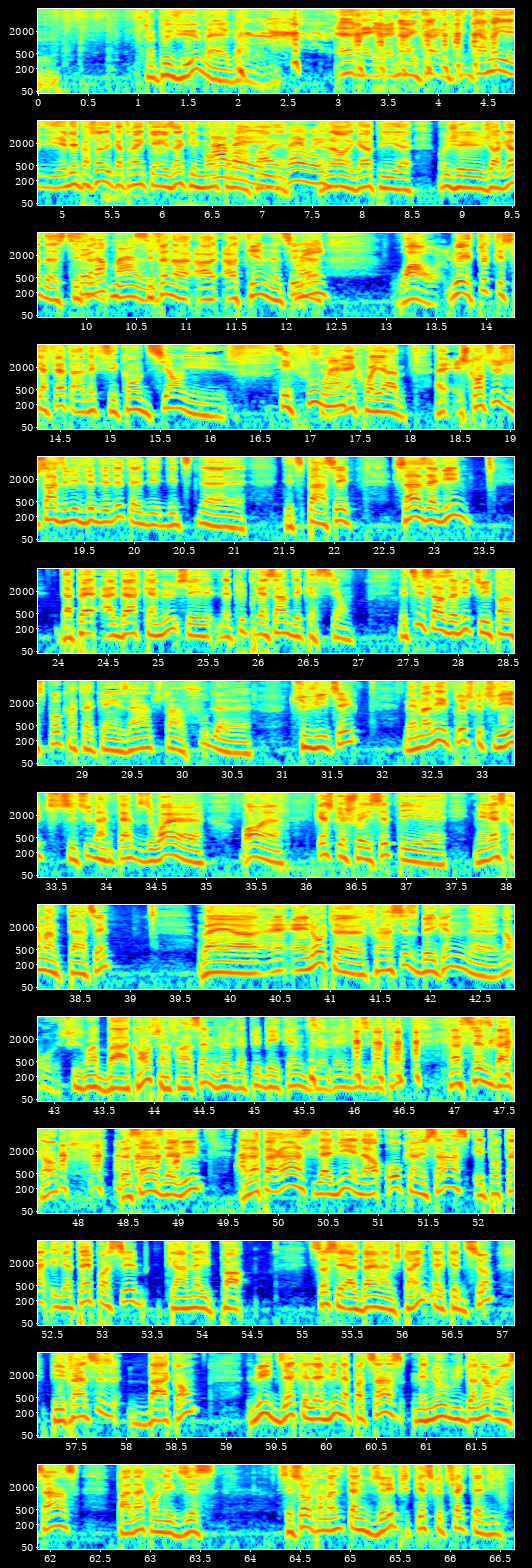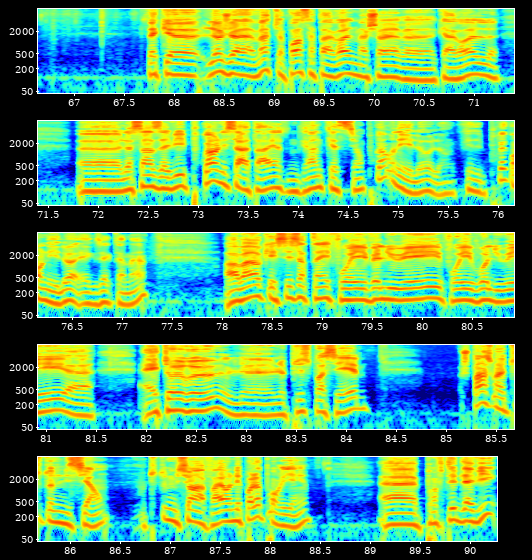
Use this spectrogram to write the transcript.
J'étais un peu vieux, mais regarde. Hein, mais, euh, non, quand, quand même, il y a- il y, a des personnes de 95 ans qui me montrent Ah, comment ben, faire. ben oui. Non, regarde, puis euh, moi, je regarde euh, Stephen, normal. Stephen tu sais. Oui. là. Wow! Lui, tout ce qu'il a fait avec ses conditions, il est- C'est fou, c'est hein? incroyable. Euh, je continue sur Sans avis, vite, vite, vite, euh, des, des petites, euh, des petites pensées. Sans avis, d'après Albert Camus, c'est la plus pressante des questions. Mais tu sais, sans avis, tu y penses pas quand tu as 15 ans, tu t'en fous de le, tu vis, tu sais. Mais à un moment donné, plus que tu vis, tu te situes dans le temps, tu te dis, ouais, euh, bon, euh, qu'est-ce que je fais ici, puis euh, il me reste combien de temps, tu sais? Ben, euh, un, un autre, euh, Francis Bacon, euh, non, excuse-moi, Bacon, c'est un français, mais là, je l'appelais Bacon, ça fait Elvis Gratton. Francis Bacon, le sens de la vie. En apparence, la vie n'a aucun sens et pourtant, il est impossible qu'il n'y en ait pas. Ça, c'est Albert Einstein qui a dit ça. Puis Francis Bacon, lui, il disait que la vie n'a pas de sens, mais nous lui donnons un sens pendant qu'on existe. C'est ça, autrement dit, tu as une durée, puis qu'est-ce que tu fais avec ta vie? Fait que là, avant que tu passes la parole, ma chère euh, Carole, euh, le sens de la vie, pourquoi on est sur la Terre? C'est une grande question. Pourquoi on est là? là? Pourquoi qu'on est là exactement? Ah ben ok, c'est certain, il faut évaluer, il faut évoluer, euh, être heureux le, le plus possible. Je pense qu'on a toute une mission, toute une mission à faire. On n'est pas là pour rien. Euh, profiter de la vie.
